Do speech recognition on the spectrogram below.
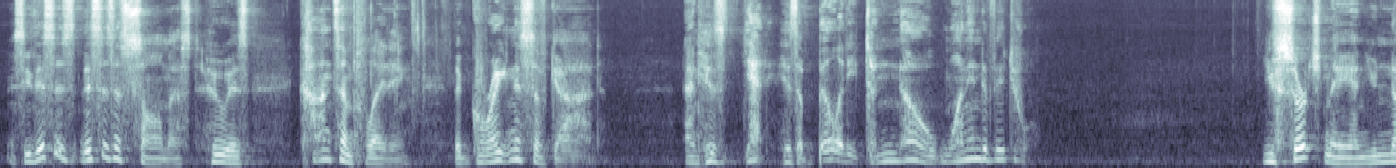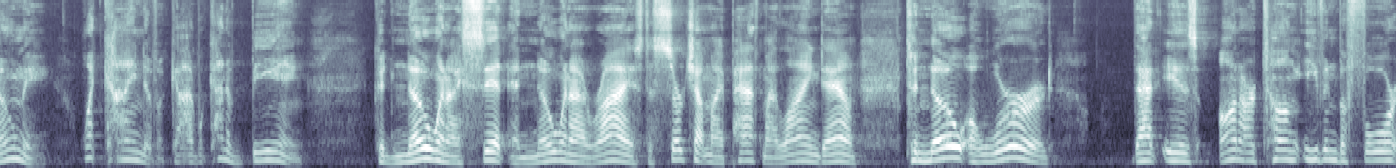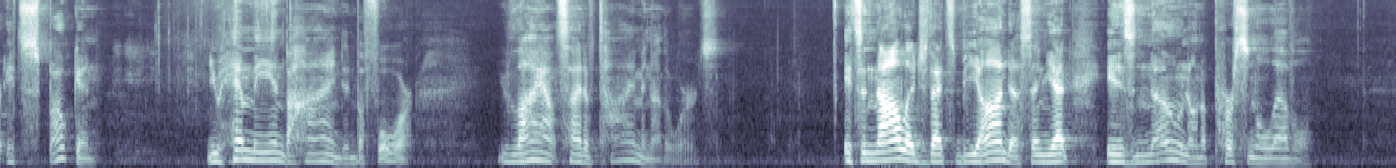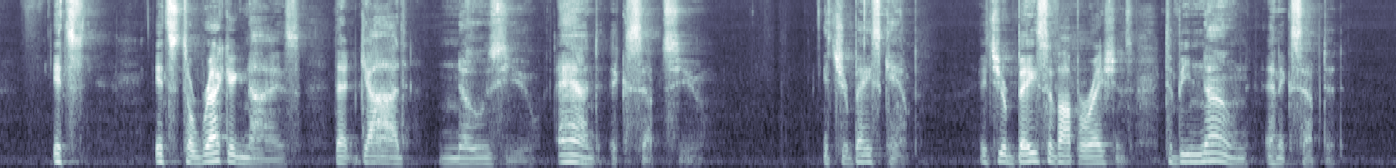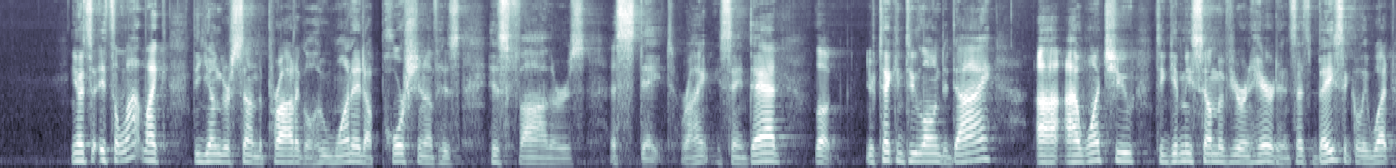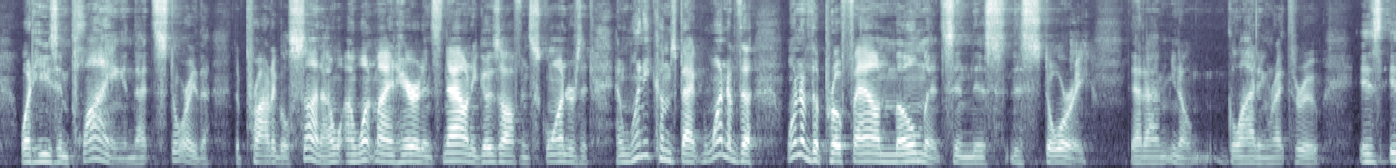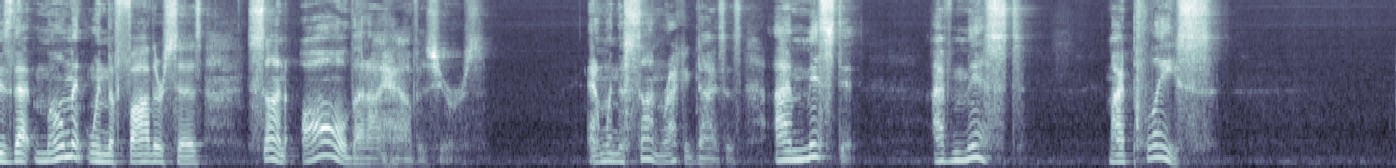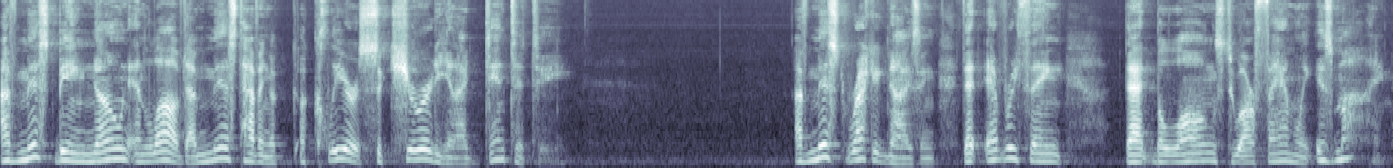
You see, this is, this is a psalmist who is contemplating the greatness of God and his, yet his ability to know one individual. You searched me and you know me. What kind of a God, what kind of being could know when I sit and know when I rise, to search out my path, my lying down, to know a word that is on our tongue even before it's spoken. You hem me in behind and before. You lie outside of time, in other words. It's a knowledge that's beyond us and yet is known on a personal level. It's, it's to recognize that God knows you and accepts you. It's your base camp, it's your base of operations to be known and accepted. You know, it's, it's a lot like the younger son, the prodigal, who wanted a portion of his, his father's estate, right? He's saying, Dad, look, you're taking too long to die uh, I want you to give me some of your inheritance. That's basically what, what he's implying in that story, the, the prodigal son. I, w- I want my inheritance now, and he goes off and squanders it. And when he comes back, one of the, one of the profound moments in this, this story that I'm you know, gliding right through is, is that moment when the father says, Son, all that I have is yours. And when the son recognizes, I missed it, I've missed my place I've missed being known and loved. I've missed having a, a clear security and identity. I've missed recognizing that everything that belongs to our family is mine,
